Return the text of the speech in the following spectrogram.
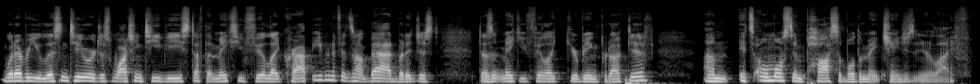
whatever you listen to or just watching TV, stuff that makes you feel like crap, even if it's not bad, but it just doesn't make you feel like you're being productive, um, it's almost impossible to make changes in your life.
